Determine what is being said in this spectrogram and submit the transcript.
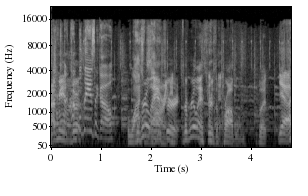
this I mean, a the- couple days ago. Watch The real Sorry. answer, the real answer is a problem. But Yeah.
